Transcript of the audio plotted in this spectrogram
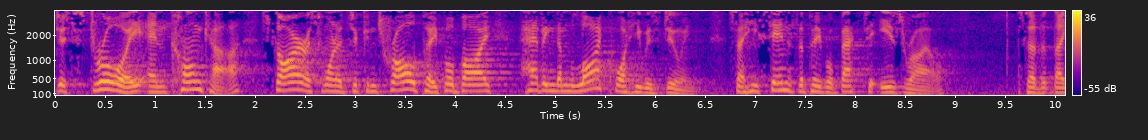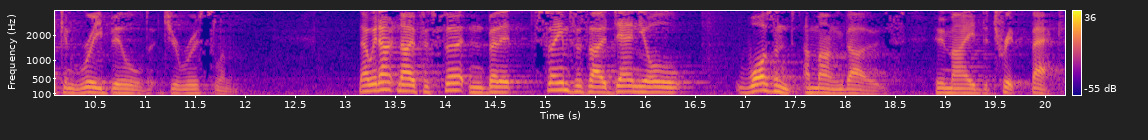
destroy and conquer. Cyrus wanted to control people by having them like what he was doing. So he sends the people back to Israel so that they can rebuild Jerusalem. Now we don't know for certain, but it seems as though Daniel wasn't among those who made the trip back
